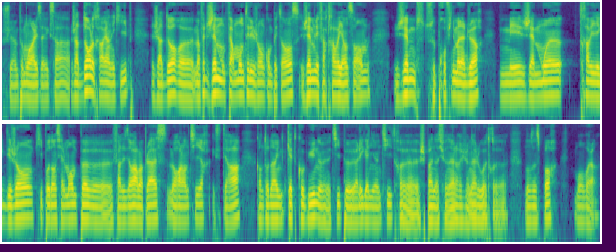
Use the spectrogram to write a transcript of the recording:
je suis un peu moins à l'aise avec ça. J'adore le travail en équipe. J'adore, euh, mais en fait, j'aime faire monter les gens en compétences. J'aime les faire travailler ensemble. J'aime ce profil manager, mais j'aime moins travailler avec des gens qui potentiellement peuvent euh, faire des erreurs à ma place, me ralentir, etc. Quand on a une quête commune, euh, type aller gagner un titre, je sais pas, national, régional ou autre dans un sport. Bon voilà,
